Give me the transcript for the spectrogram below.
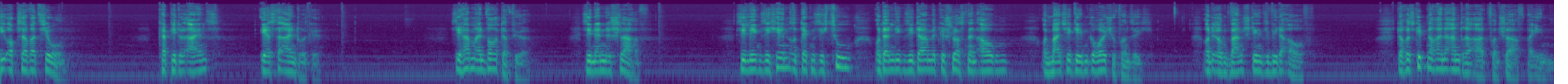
Die Observation. Kapitel 1 Erste Eindrücke. Sie haben ein Wort dafür. Sie nennen es Schlaf. Sie legen sich hin und decken sich zu, und dann liegen sie da mit geschlossenen Augen, und manche geben Geräusche von sich. Und irgendwann stehen sie wieder auf. Doch es gibt noch eine andere Art von Schlaf bei ihnen.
